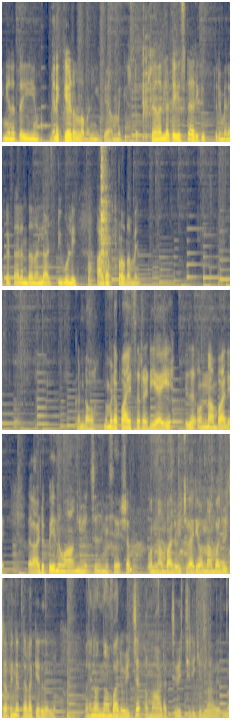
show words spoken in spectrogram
ഇങ്ങനത്തെ ഈ മെനക്കേടുള്ള പണിയൊക്കെ അമ്മയ്ക്ക് ഇഷ്ടം. പക്ഷേ നല്ല ടേസ്റ്റ് ആയിരിക്കും. ഒരു മെനക്കെട്ടാൽ എന്താ നല്ല അടിപൊളി അടപ്രഥമൻ. കണ്ടോ? നമ്മുടെ പായസം റെഡിയായി ഇത് ഒന്നാം പാൽ. അടുപ്പിൽ നിന്ന് വാങ്ങി വെച്ചതിന് ശേഷം ഒന്നാം പാൽ ഒഴിച്ചു. കാര്യം ഒന്നാം പാൽ ഒഴിച്ചാൽ പിന്നെ തിളക്കരുതല്ലോ. അങ്ങനെ ഒന്നാം പാൽ ഒഴിച്ച് അമ്മ അടച്ച് വെച്ചിരിക്കുന്നതായിരുന്നു.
